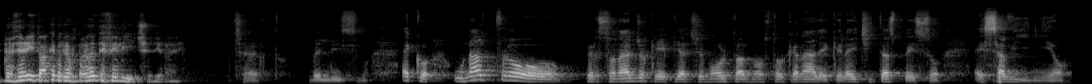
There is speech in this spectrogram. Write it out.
preferito, anche perché è un perdente felice, direi. Certo, bellissimo. Ecco, un altro personaggio che piace molto al nostro canale e che lei cita spesso è Savigno,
